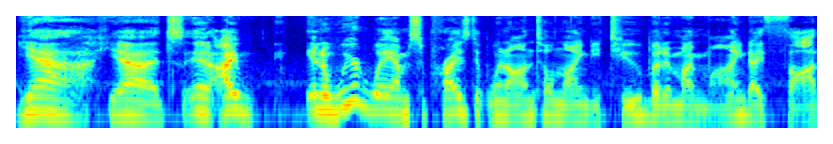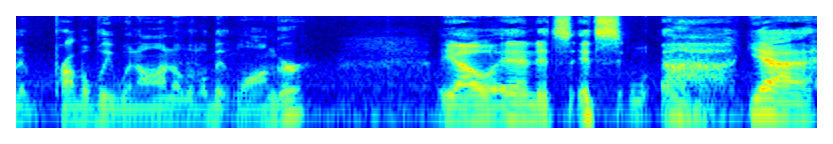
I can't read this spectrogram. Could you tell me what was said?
Yeah, yeah. It's and I, in a weird way, I'm surprised it went on till '92. But in my mind, I thought it probably went on a little bit longer. You know, and it's it's, uh, yeah.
